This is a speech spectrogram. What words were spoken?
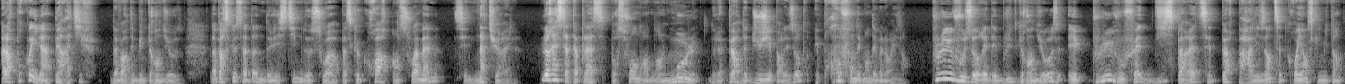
Alors pourquoi il est impératif d'avoir des buts grandioses? Ben Parce que ça donne de l'estime de soi, parce que croire en soi-même, c'est naturel. Le reste à ta place pour se fondre dans le moule de la peur d'être jugé par les autres est profondément dévalorisant. plus vous aurez des buts grandioses et plus vous faites disparaître cette peur paralysante, cette croyance limitante.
